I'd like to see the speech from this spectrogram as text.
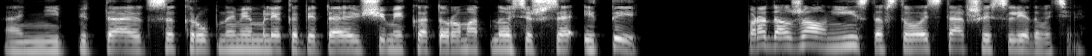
Они питаются крупными млекопитающими, к которым относишься и ты, продолжал неистовствовать старший следователь.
